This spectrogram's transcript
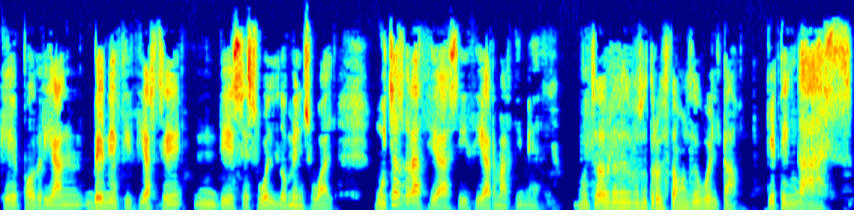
que podrían beneficiarse de ese sueldo mensual. Muchas gracias, Iciar Martínez. Muchas gracias a vosotros, estamos de vuelta. Que tengas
